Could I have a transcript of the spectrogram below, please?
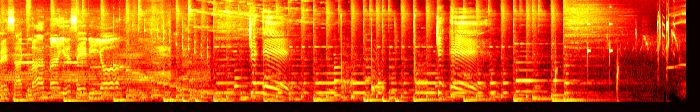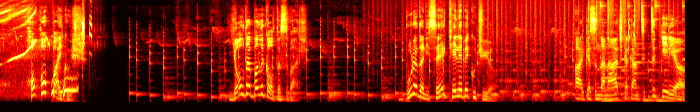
Ve saklanmayı seviyor. C-E C-E Hop hop baykuş Yolda balık oltası var. Buradan ise kelebek uçuyor. Arkasından ağaç kakan tık tık geliyor.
